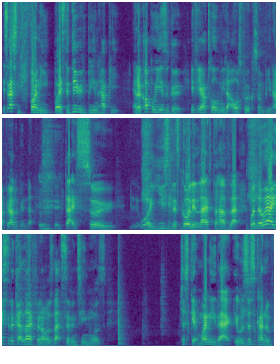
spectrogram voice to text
It's actually funny, but it's to do with being happy. And a couple years ago, if you had told me that I was focused on being happy, I'd have been that. that is so. What a useless goal in life to have. Like when the way I used to look at life when I was like seventeen was just get money. Like it was just kind of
